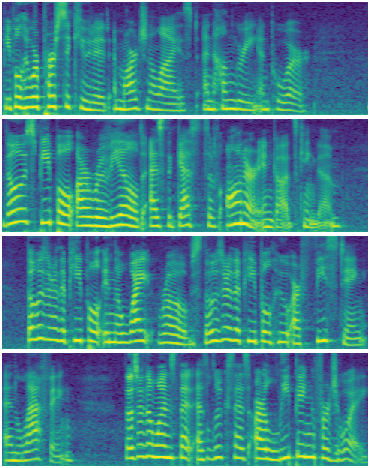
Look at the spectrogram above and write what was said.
people who were persecuted and marginalized and hungry and poor, those people are revealed as the guests of honor in God's kingdom. Those are the people in the white robes. Those are the people who are feasting and laughing. Those are the ones that, as Luke says, are leaping for joy.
